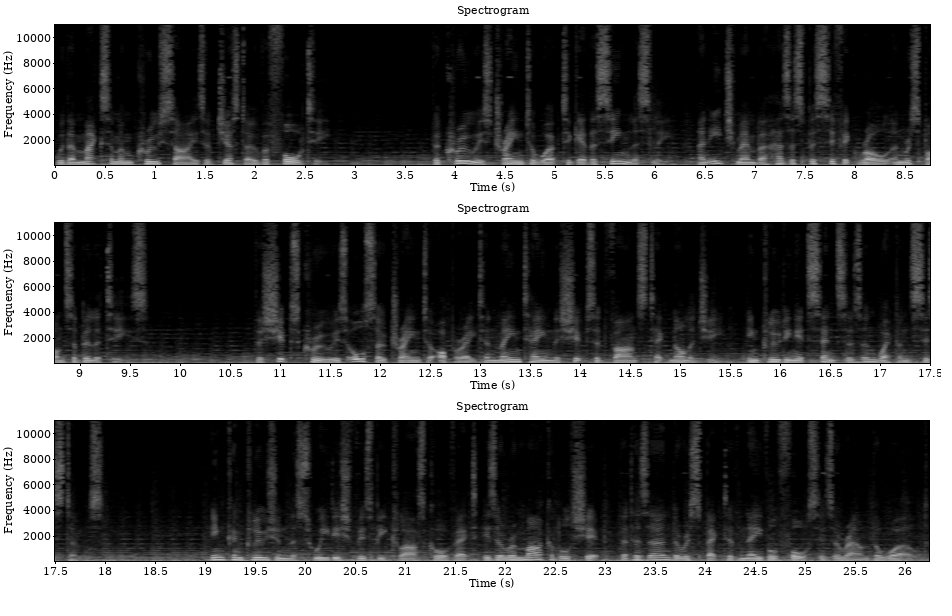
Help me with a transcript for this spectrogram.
with a maximum crew size of just over 40. The crew is trained to work together seamlessly, and each member has a specific role and responsibilities. The ship's crew is also trained to operate and maintain the ship's advanced technology, including its sensors and weapon systems. In conclusion the Swedish Visby-class corvette is a remarkable ship that has earned the respect of naval forces around the world.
